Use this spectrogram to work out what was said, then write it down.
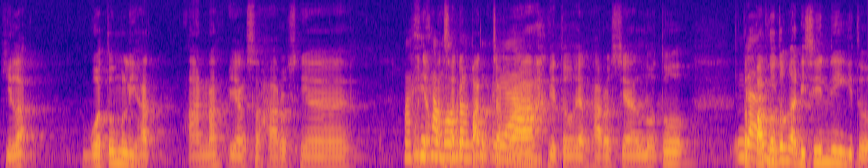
gila. Gua tuh melihat anak yang seharusnya Masih punya sama masa orang depan tua, cerah gitu yang harusnya lu tuh Nggak tempat lu gitu. tuh nggak di sini gitu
